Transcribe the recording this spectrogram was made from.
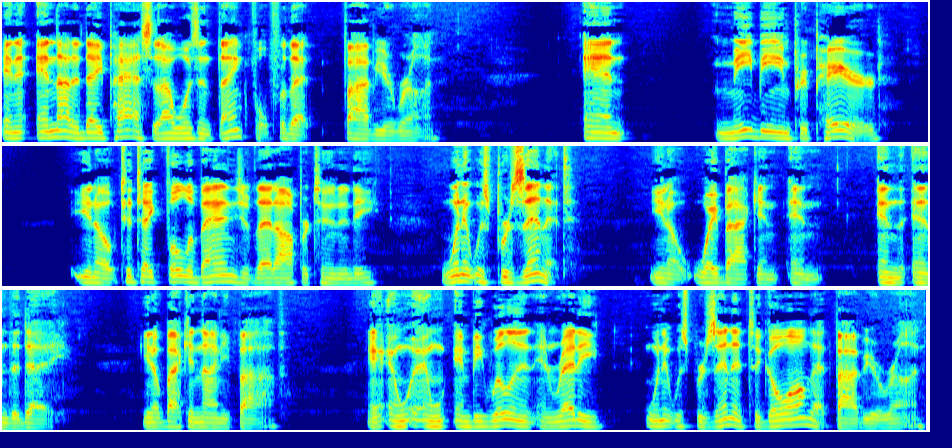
and and not a day passed that I wasn't thankful for that five year run. And me being prepared, you know, to take full advantage of that opportunity when it was presented, you know, way back in in in in the day, you know, back in '95, and, and and be willing and ready when it was presented to go on that five year run.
